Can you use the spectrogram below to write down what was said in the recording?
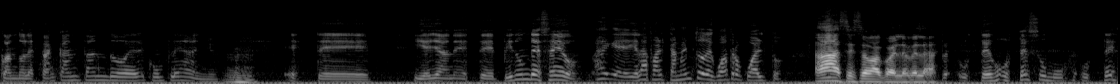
cuando le están cantando el cumpleaños, este Y ella este, pide un deseo. Ay, que el apartamento de cuatro cuartos. Ah, sí, eso me acuerdo, es verdad. Usted, usted, su mujer, usted,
